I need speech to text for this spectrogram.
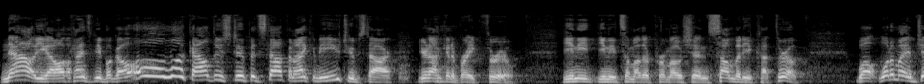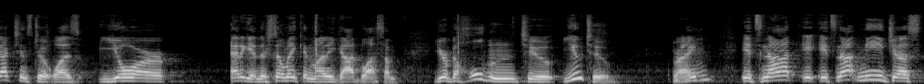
Now you got all kinds of people go, oh, look, I'll do stupid stuff and I can be a YouTube star. You're not going to break through. You need, you need some other promotion, somebody to cut through. Well, one of my objections to it was you're, and again, they're still making money, God bless them. You're beholden to YouTube, right? Mm-hmm. It's not, it's not me just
